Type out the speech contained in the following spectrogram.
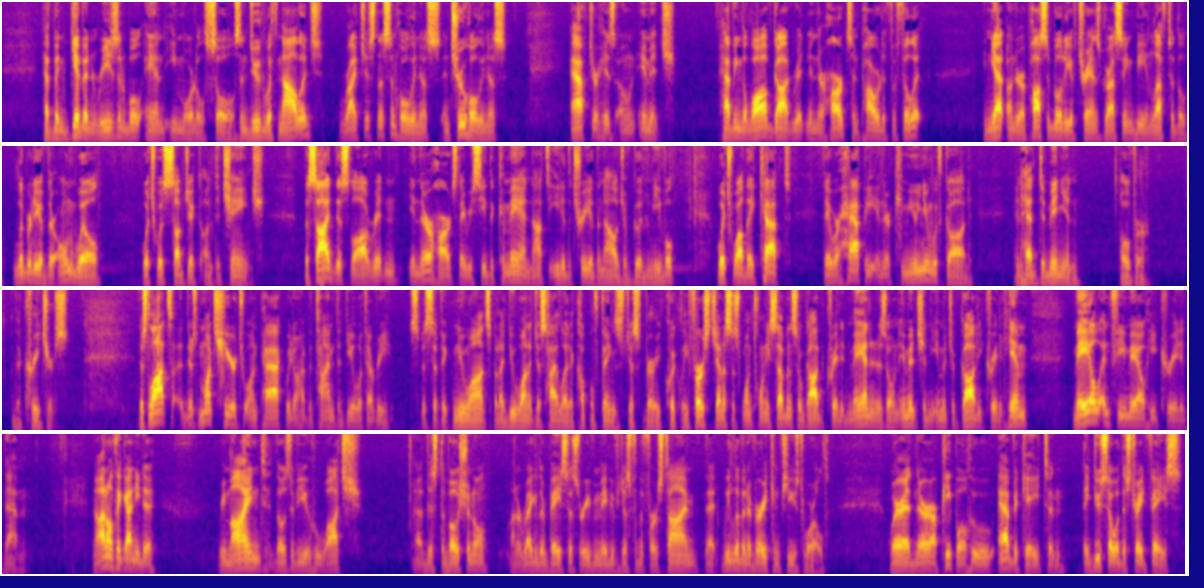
have been given reasonable and immortal souls, endued with knowledge, righteousness, and holiness, and true holiness, after his own image, having the law of God written in their hearts and power to fulfill it, and yet under a possibility of transgressing, being left to the liberty of their own will, which was subject unto change. Beside this law written in their hearts, they received the command not to eat of the tree of the knowledge of good and evil, which while they kept, they were happy in their communion with God and had dominion over the creatures. There's lots, there's much here to unpack. We don't have the time to deal with every specific nuance, but I do want to just highlight a couple things just very quickly. First, Genesis 1:27, so God created man in his own image, in the image of God he created him. Male and female, he created them. Now, I don't think I need to remind those of you who watch uh, this devotional on a regular basis, or even maybe just for the first time, that we live in a very confused world. Wherein there are people who advocate, and they do so with a straight face,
